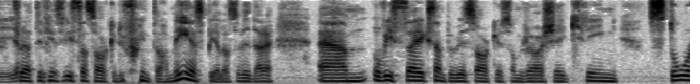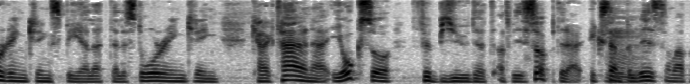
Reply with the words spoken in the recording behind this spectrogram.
Yep. För att det finns vissa saker du får inte ha med i spel och så vidare. Um, och vissa är exempelvis saker som rör sig kring storyn kring spelet eller storyn kring karaktärerna är också förbjudet att visa upp det där. Exempelvis mm. som att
